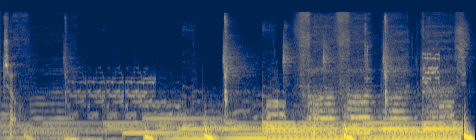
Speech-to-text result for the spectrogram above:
Ciao. Podcast.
